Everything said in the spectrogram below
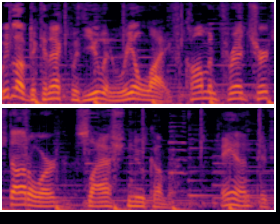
We'd love to connect with you in real life. CommonThreadChurch.org slash newcomer. And if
